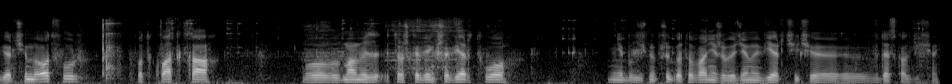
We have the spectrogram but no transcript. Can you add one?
wiercimy otwór, podkładka, bo mamy troszkę większe wiertło. Nie byliśmy przygotowani, że będziemy wiercić e, w deskach dzisiaj.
